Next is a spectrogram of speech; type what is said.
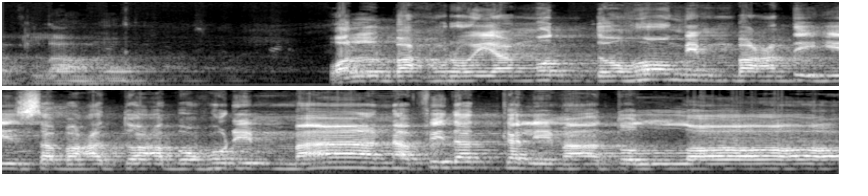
আকলামু। والبحر يمده من بعده سبعة أبحر ما نفدت كلمات الله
